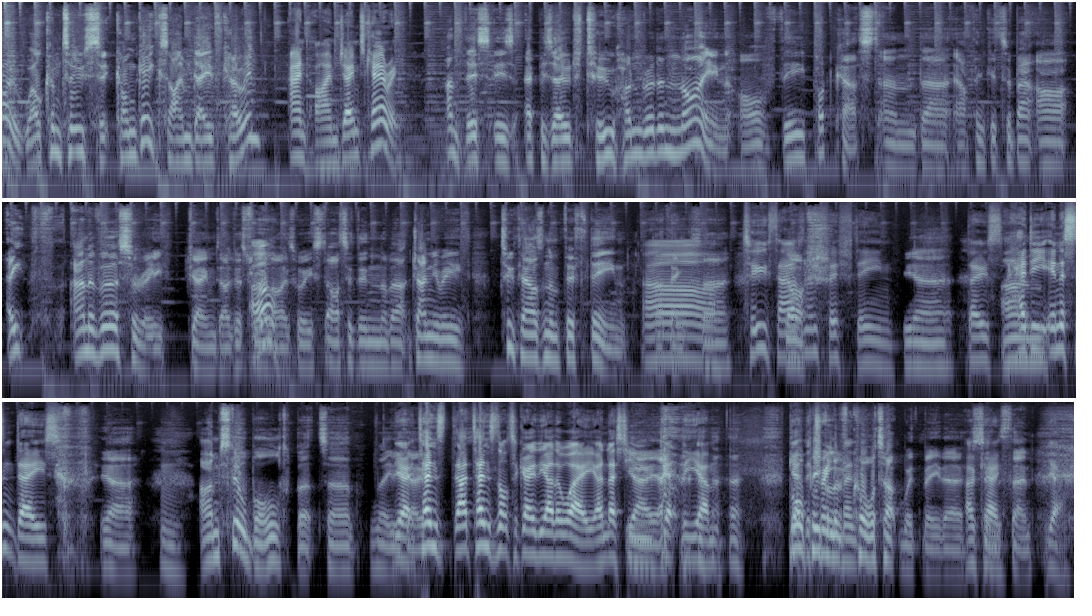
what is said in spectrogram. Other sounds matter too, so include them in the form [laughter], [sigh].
Hello, welcome to Sitcom Geeks. I'm Dave Cohen, And I'm James Carey. and this is episode 209 of the podcast. And uh, I think it's about our eighth anniversary, James. I just Oh. realised we started in about January 2015. I Ah, think so. 2015. Yeah, Those Um, heady, innocent days. [laughs] yeah. I'm still bald, but uh. Yeah, go. it tends that tends not to go the other way unless you Yeah, yeah. get the um, [laughs] More the people treatment. have caught up with me though Okay. since then. Yeah.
